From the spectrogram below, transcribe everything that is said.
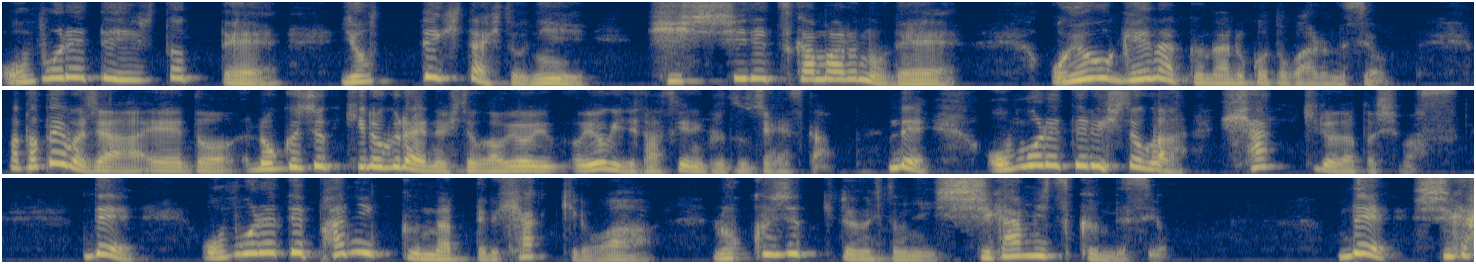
溺れている人って寄ってきた人に必死で捕まるので、泳げなくなることがあるんですよ。まあ、例えばじゃあ、えっ、と、60キロぐらいの人が泳ぎ泳ぎで助けに来るとするじゃないですか。で、溺れてる人が100キロだとします。で、溺れてパニックになってる100キロは、60キロの人にしがみつくんですよ。で、しが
